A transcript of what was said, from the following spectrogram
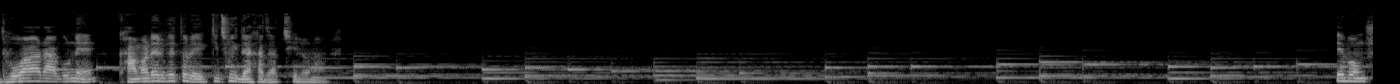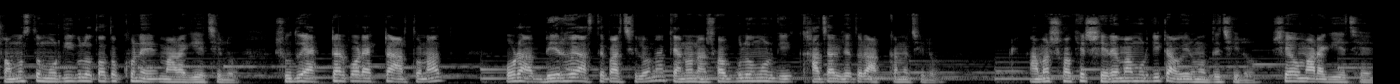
ধোয়ার আগুনে খামারের ভেতরে কিছুই দেখা যাচ্ছিল না। এবং সমস্ত মুরগিগুলো ততক্ষণে মারা গিয়েছিল। শুধু একটার পর একটা আর্তনাদ। ওরা বের হয়ে আসতে পারছিল না, কেননা সবগুলো মুরগি খাঁচার ভেতরে আটকানো ছিল। আমার শখের সেরেমা মুরগিটাও এর মধ্যে ছিল। সেও মারা গিয়েছে।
